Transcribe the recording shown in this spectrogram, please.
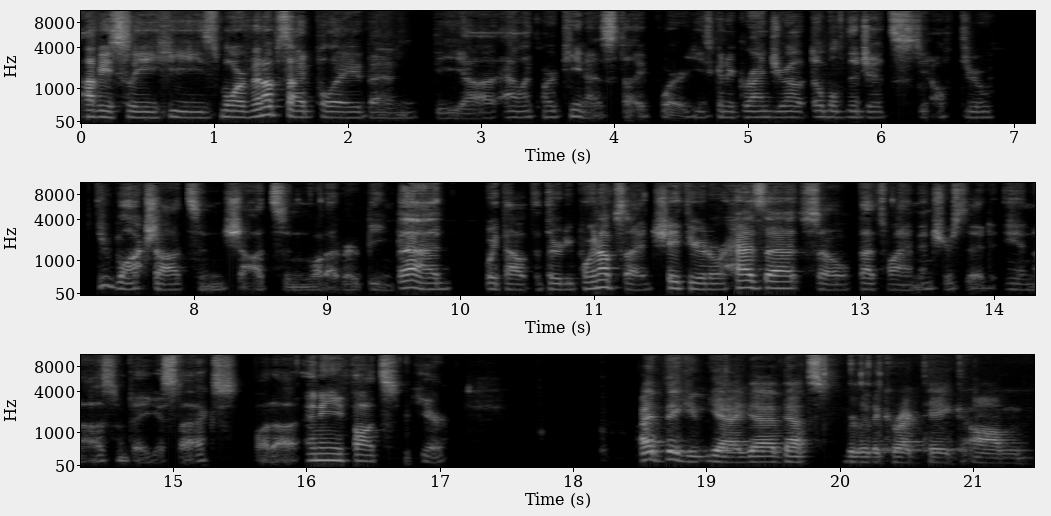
obviously he's more of an upside play than the uh, Alec Martinez type, where he's going to grind you out double digits, you know, through through block shots and shots and whatever being bad without the 30 point upside. Shea Theodore has that, so that's why I'm interested in uh, some Vegas stacks. But uh, any thoughts here? I think you, yeah, yeah, that's really the correct take. Um,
